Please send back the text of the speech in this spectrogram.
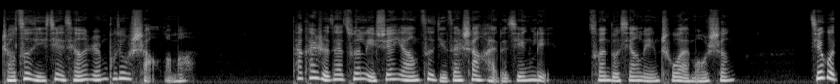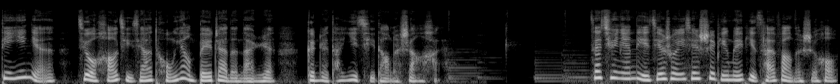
找自己借钱的人不就少了吗？他开始在村里宣扬自己在上海的经历，撺掇乡邻出外谋生，结果第一年就有好几家同样背债的男人跟着他一起到了上海。在去年底接受一些视频媒体采访的时候，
